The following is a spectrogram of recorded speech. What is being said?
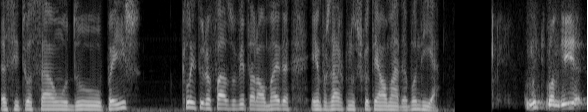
a situação do país? Que leitura faz o Vítor Almeida, empresário que nos escuta em Almada? Bom dia. Muito bom dia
